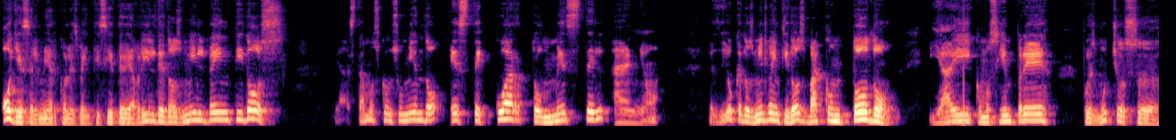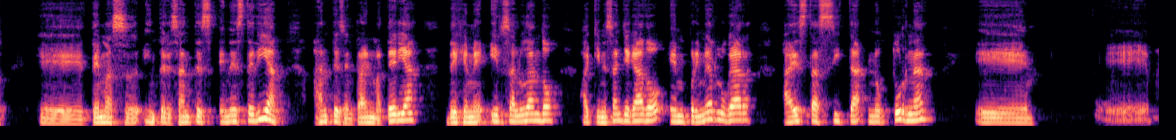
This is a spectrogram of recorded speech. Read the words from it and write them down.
Hoy es el miércoles 27 de abril de 2022. Ya estamos consumiendo este cuarto mes del año. Les digo que 2022 va con todo y hay, como siempre, pues muchos uh, eh, temas uh, interesantes en este día. Antes de entrar en materia, déjeme ir saludando a quienes han llegado en primer lugar a esta cita nocturna. Eh, eh,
